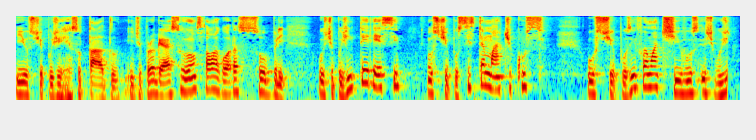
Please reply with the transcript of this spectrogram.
e os tipos de resultado e de progresso, vamos falar agora sobre os tipos de interesse, os tipos sistemáticos, os tipos informativos e os tipos de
